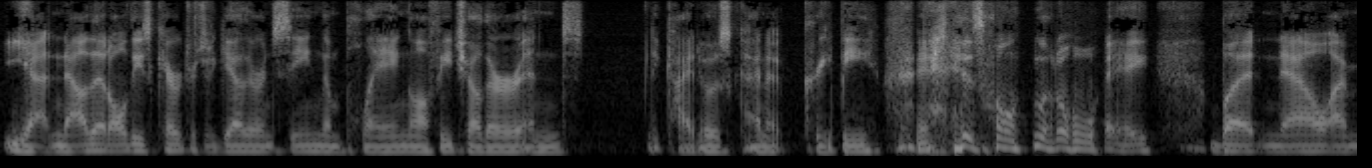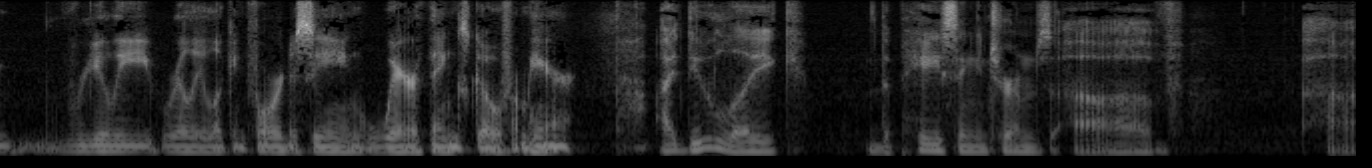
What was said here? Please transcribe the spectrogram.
yeah, now that all these characters are together and seeing them playing off each other and Nikaido's kind of creepy in his own little way, but now I'm really, really looking forward to seeing where things go from here. I do like the pacing in terms of uh,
